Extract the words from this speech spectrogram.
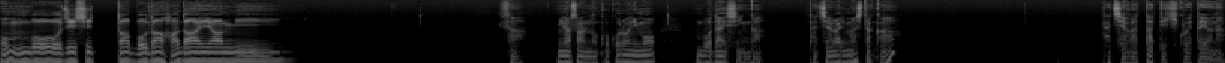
恩坊寺知った菩提肌闇さあ皆さんの心にも菩提心が立ち上がりましたか？立ち上がったって聞こえたような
